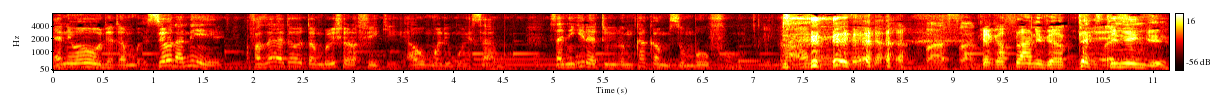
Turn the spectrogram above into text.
Yaani wewe utatambu- sio nani afadhali hata utambulisho rafiki au mwalimu wa hesabu saa nyingine tu yule mkaka msumbufu. Yaani, mbaya sana. Kaka fulani vya text nyingi.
